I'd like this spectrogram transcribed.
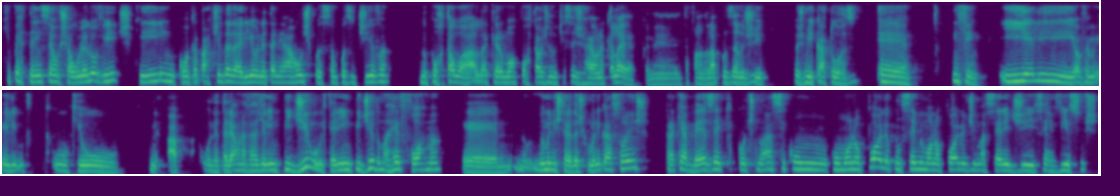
que pertencem ao Shaul Elovitch, que, em contrapartida, daria ao Netanyahu exposição positiva no portal Ala, que era o maior portal de notícias de Israel naquela época. Né? Está falando lá para os anos de 2014. É, enfim, e ele, obviamente, ele, o que o, a, o Netanyahu, na verdade, ele impediu, ele teria impedido uma reforma é, no, no, Ministério das Comunicações para que a Bezek continuasse com, com monopólio, com semi-monopólio de uma série de serviços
